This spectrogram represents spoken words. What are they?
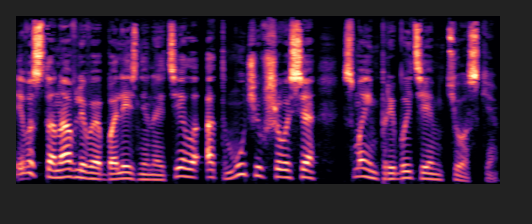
и восстанавливая болезненное тело от мучившегося с моим прибытием тезки.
